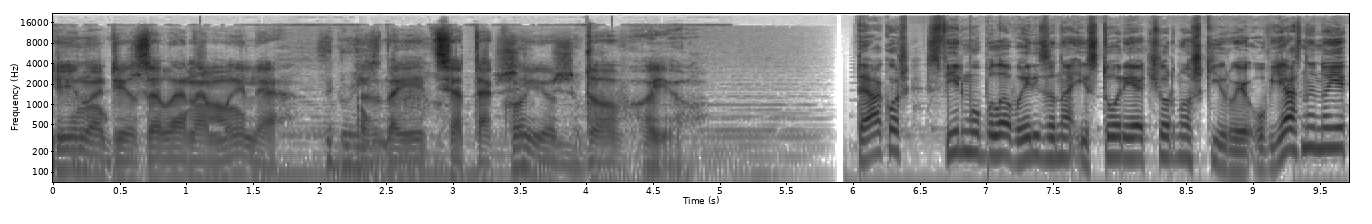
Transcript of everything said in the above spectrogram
Іноді зелена миля здається такою довгою. Також з фільму була вирізана історія чорношкірої ув'язненої,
